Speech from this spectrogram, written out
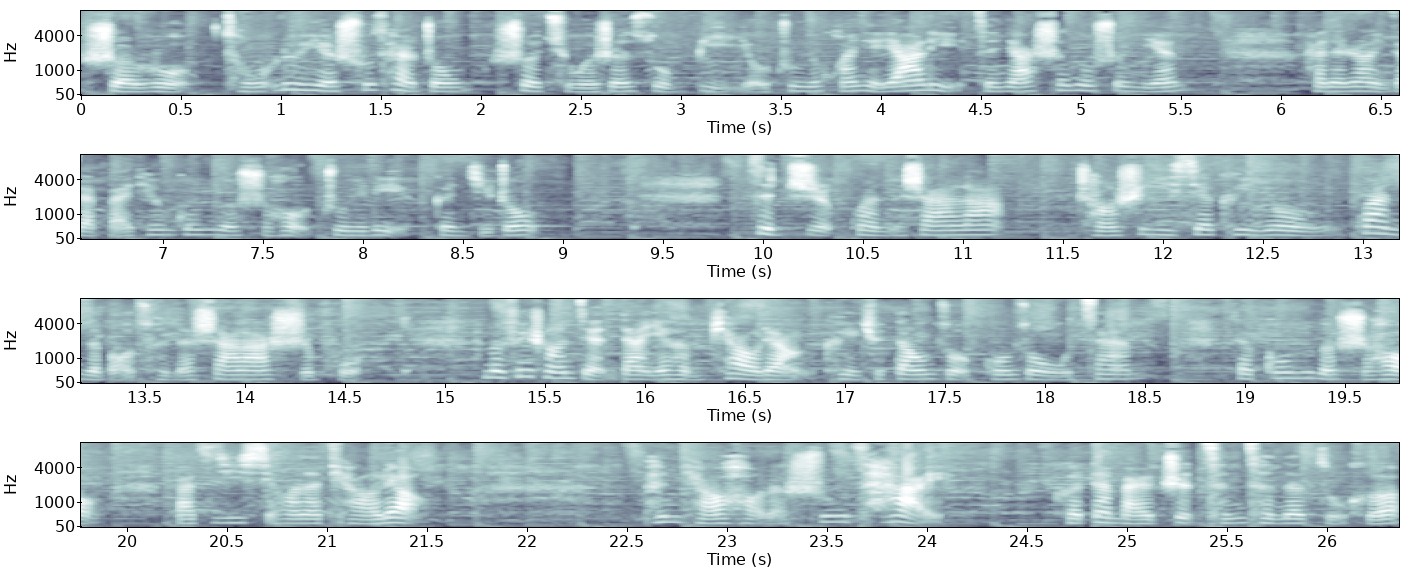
摄入，从绿叶蔬菜中摄取维生素 B，有助于缓解压力、增加深度睡眠，还能让你在白天工作的时候注意力更集中。自制罐子沙拉。尝试一些可以用罐子保存的沙拉食谱，它们非常简单，也很漂亮，可以去当做工作午餐。在工作的时候，把自己喜欢的调料、烹调好的蔬菜和蛋白质层层的组合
